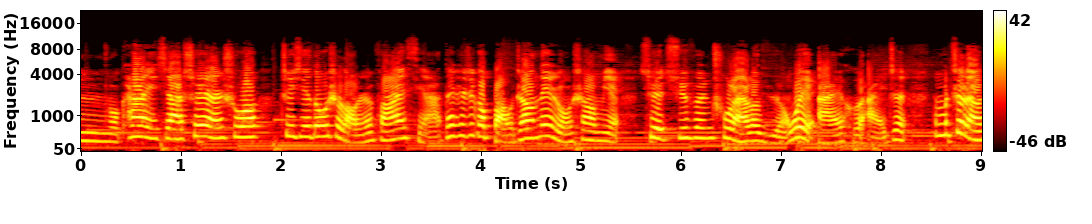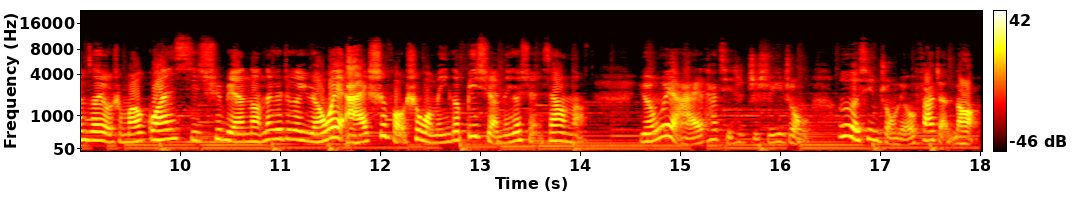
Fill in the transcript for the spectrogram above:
嗯，我看了一下，虽然说这些都是老人防癌险啊，但是这个保障内容上面却区分出来了原位癌和癌症。那么这两者有什么关系区别呢？那个这个原位癌是否是我们一个必选的一个选项呢？原位癌它其实只是一种恶性肿瘤发展到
